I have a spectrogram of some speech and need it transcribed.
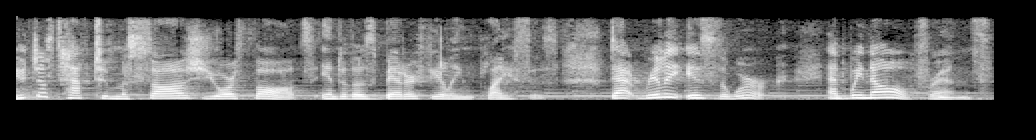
you just have to massage your thoughts into those better feeling places. That really is the work. And we know friends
